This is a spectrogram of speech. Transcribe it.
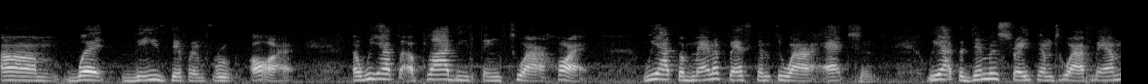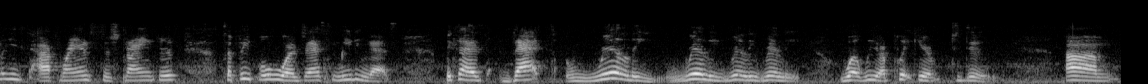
um, what these different fruit are. And we have to apply these things to our heart. We have to manifest them through our actions. We have to demonstrate them to our families, our friends, to strangers, to people who are just meeting us. Because that's really, really, really, really what we are put here to do. Um,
